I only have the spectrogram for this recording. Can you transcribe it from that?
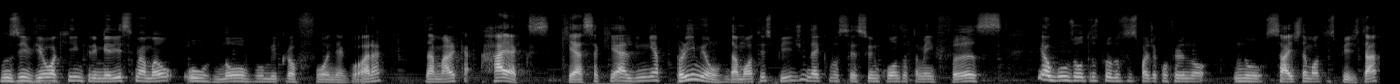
nos enviou aqui em primeiríssima mão o novo microfone agora da marca Hyrax, que essa aqui é a linha premium da MotoSpeed, onde é que você se encontra também fãs e alguns outros produtos você pode conferir no, no site da MotoSpeed, tá?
